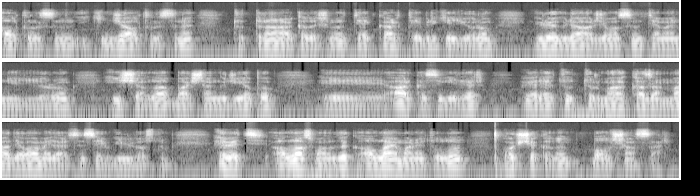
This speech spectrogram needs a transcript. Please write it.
altılısının ikinci altılısını tutturan arkadaşımı tekrar tebrik ediyorum. Güle güle harcamasını temenni ediyorum. İnşallah başlangıcı yapıp e, arkası gelir ve de tutturma, kazanma devam edersin sevgili dostum. Evet, Allah'a ısmarladık. Allah'a emanet olun. Hoşçakalın. Bol şanslar.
